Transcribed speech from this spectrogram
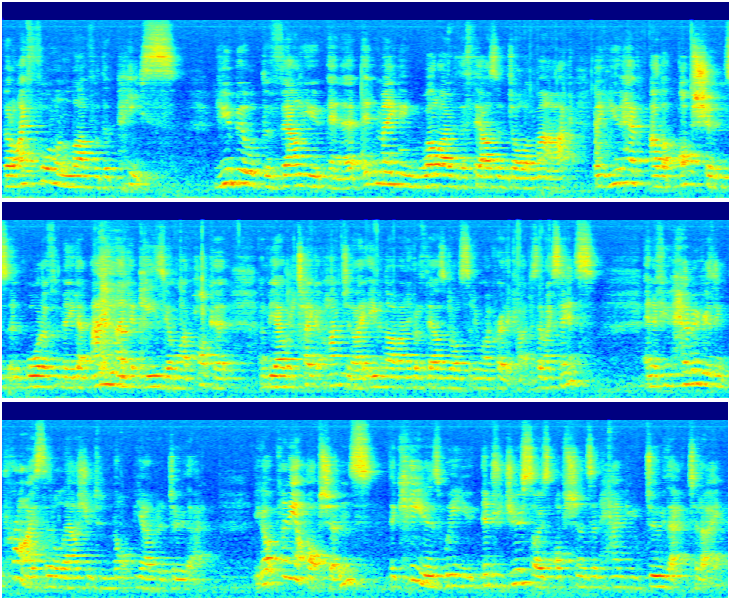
but I fall in love with the piece. You build the value in it. It may be well over the thousand dollar mark, but you have other options in order for me to A, make it easy on my pocket and be able to take it home today, even though I've only got a thousand dollars sitting on my credit card. Does that make sense? And if you have everything priced, that allows you to not be able to do that. You've got plenty of options The key is where you introduce those options and how you do that today.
